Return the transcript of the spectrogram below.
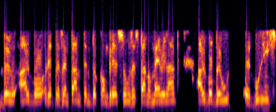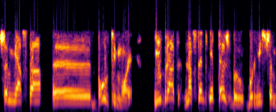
był albo reprezentantem do kongresu ze stanu Maryland, albo był burmistrzem miasta Baltimore. Jej brat następnie też był burmistrzem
